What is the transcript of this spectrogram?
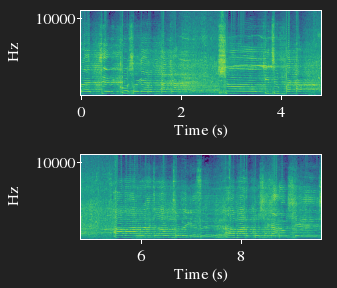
রাজ্যের কোষাগার ফাঁকা। সব কিছু পাকা। আমার রাজাও চলে গেছে আমার কোষাকারও শেষ।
